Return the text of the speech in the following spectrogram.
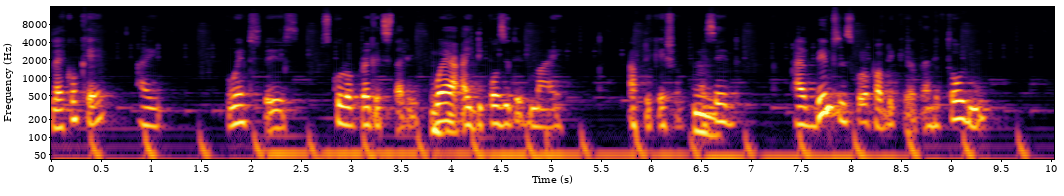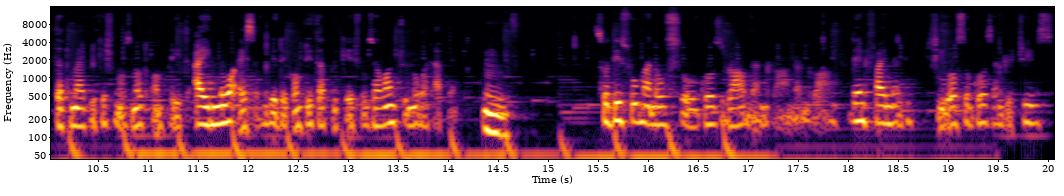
Like, okay, I went to the School of Graduate Studies mm-hmm. where I deposited my application. I said, I've been to the School of Public Health and they told me that my application was not complete. I know I submitted a complete application, so I want to know what happened. Hmm. So this woman also goes round and round and round. Then finally, she also goes and retrieves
